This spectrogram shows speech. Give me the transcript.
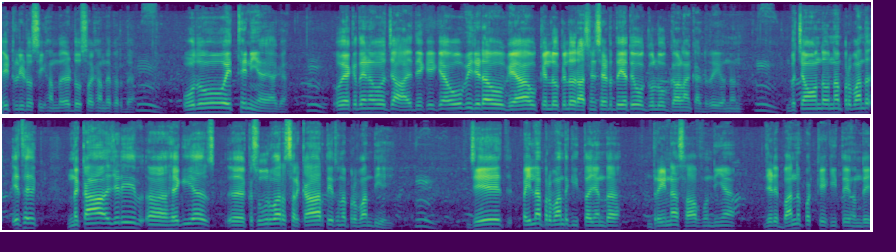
ਇਟਲੀ ਡੋਸੀ ਖਾਂਦਾ ਡੋਸਾ ਖਾਂਦਾ ਫਿਰਦਾ। ਉਦੋਂ ਇੱਥੇ ਨਹੀਂ ਆਇਆਗਾ। ਉਹ ਇੱਕ ਦਿਨ ਉਹ ਜਹਾਜ਼ ਦੇ ਕੇ ਗਿਆ ਉਹ ਵੀ ਜਿਹੜਾ ਉਹ ਗਿਆ ਉਹ ਕਿਲੋ ਕਿਲੋ ਰਾਸ਼ਨ ਸਿੱਟਦੇ ਆ ਤੇ ਉਹ ਅੱਗੋਂ ਲੋਕ ਗਾਲਾਂ ਕੱਢ ਰਹੇ ਉਹਨਾਂ ਨੂੰ। ਬਚਾਉਣ ਦਾ ਉਹਨਾਂ ਪ੍ਰਬੰਧ ਇੱਥੇ ਨਕਾ ਜਿਹੜੀ ਅ, ਹੈਗੀ ਆ ਅ, ਕਸੂਰਵਾਰ ਸਰਕਾਰ ਤੇ ਇਥੋਂ ਦਾ ਪ੍ਰਬੰਧ ਹੀ ਹੈ ਜੀ। ਜੇ ਪਹਿਲਾਂ ਪ੍ਰਬੰਧ ਕੀਤਾ ਜਾਂਦਾ ਡਰੇਨਾਂ ਸਾਫ਼ ਹੁੰਦੀਆਂ ਜਿਹੜੇ ਬੰਨ ਪੱਕੇ ਕੀਤੇ ਹੁੰਦੇ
